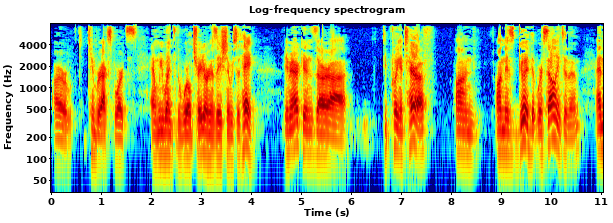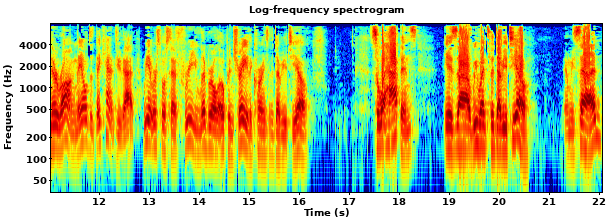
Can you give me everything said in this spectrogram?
our timber exports, and we went to the World Trade Organization and we said, hey, the Americans are uh, putting a tariff on on this good that we're selling to them, and they're wrong. They. They can't do that. We, we're supposed to have free, liberal, open trade according to the WTO. So what happens is uh, we went to the WTO, and we said,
